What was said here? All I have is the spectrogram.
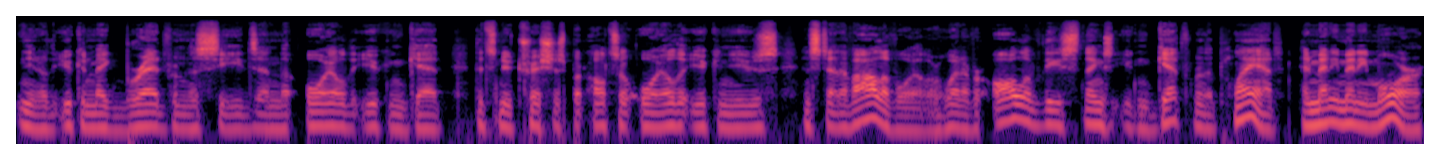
you know that you can make bread from the seeds and the oil that you can get that's nutritious but also oil that you can use instead of olive oil or whatever all of these things that you can get from the plant and many many more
